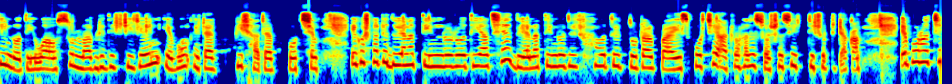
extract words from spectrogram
তিন রতি। Wow so lovely this design এবং এটা বিশ হাজার পড়ছে। একুশ কাটে দুই আনা তিন রতি আছে। দুই আনা তিন রতির টোটাল প্রাইস পড়ছে আঠারো হাজার ছয়শো তেষট্টি টাকা। এরপর হচ্ছে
